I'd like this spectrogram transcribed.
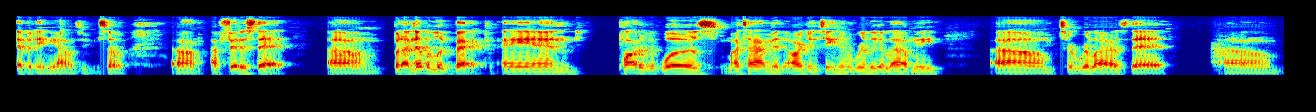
epidemiology. So um, I finished that, um, but I never looked back. And part of it was my time in Argentina really allowed me um, to realize that um,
